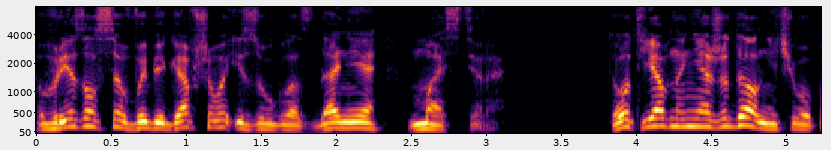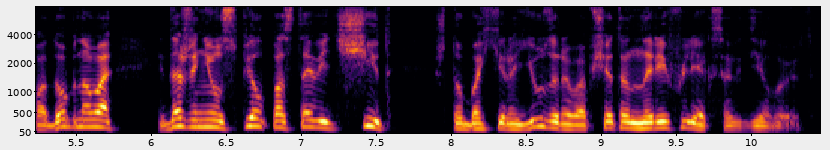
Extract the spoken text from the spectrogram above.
врезался в выбегавшего из-за угла здания мастера. Тот явно не ожидал ничего подобного и даже не успел поставить щит, что бахира-юзеры вообще-то на рефлексах делают.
